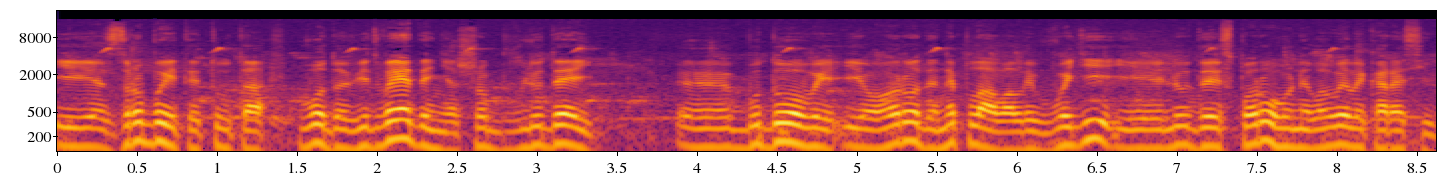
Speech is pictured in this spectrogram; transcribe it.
і зробити тут водовідведення, щоб в людей будови і огороди не плавали в воді, і люди з порогу не ловили карасів.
